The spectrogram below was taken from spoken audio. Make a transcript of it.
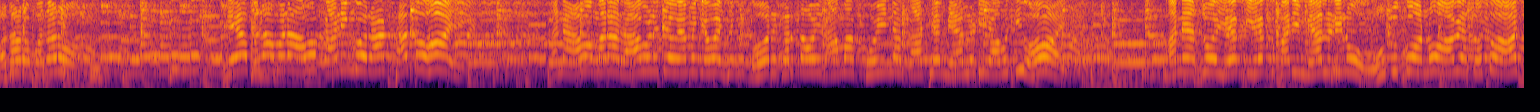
પધારો પધારો એ ભલામણ, આવો કાળિંગો રાગ થતો હોય અને આવા મારા રાવણદેવ એમ કહેવાય છે કે ઘોર કરતા હોય આમાં કોઈને કાંઠે મેલડી આવતી હોય. અને જો એક એક મારી મેલડીનો હુબકો ન આવે તો તો આજ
